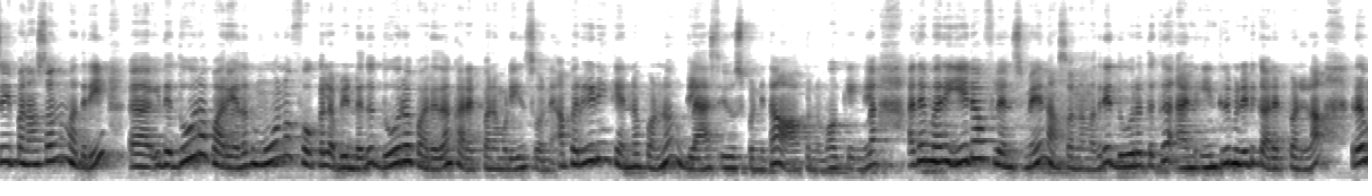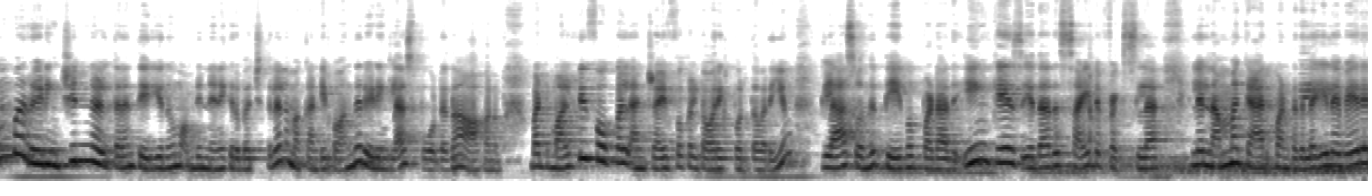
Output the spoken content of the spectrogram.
ஸோ இப்போ நான் சொன்ன மாதிரி இது தூர பார்வை அதாவது மோனோஃபோக்கல் அப்படின்றது தூர பார்வை தான் கரெக்ட் பண்ண முடியும்னு சொன்னேன். அப்போ ரீடிங்க்கு என்ன பண்ணணும்? கிளாஸ் யூஸ் பண்ணி தான் ஆகணும். ஓகேங்களா அதே மாதிரி ஈட் ஆஃப் லென்ஸுமே நான் சொன்ன மாதிரி தூரத்துக்கு அண்ட் இன்டர்மீடியட் கரெக்ட் பண்ணலாம். ரொம்ப ரீடிங் சின்ன எழுத்தெல்லாம் தெரியணும் அப்படின்னு நினைக்கிற பட்சத்தில் நம்ம கண்டிப்பாக வந்து ரீடிங் கிளாஸ் போட்டு தான் ஆகணும். But multifocal and trifocal toric பொறுத்தவரையும் கிளாஸ் வந்து தேவைப்படாது. இன்கேஸ் ஏதாவது சைட் எஃபெக்ட்ஸில் இல்லை நம்ம கேர் பண்ணுறதில்ல இல்லை வேறு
